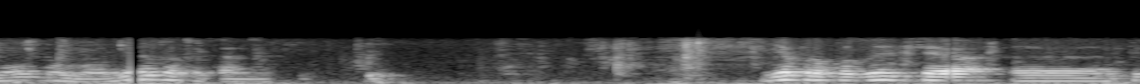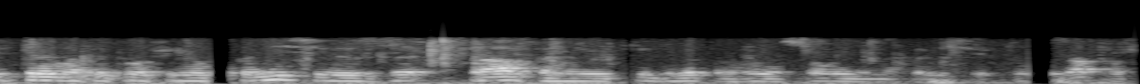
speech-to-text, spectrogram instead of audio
не було. Є запитання? Є пропозиція е, підтримати профільну комісію з правками, які були проголосовані на комісії. Хто за, прошу.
